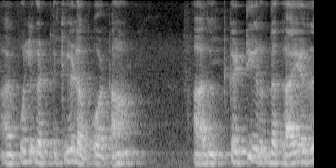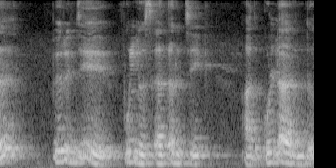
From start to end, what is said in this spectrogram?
அவன் புல்லுக்கட்டு கீழே போட்டான். அது கட்டி இருந்த கயிறு பிரிஞ்சு புல் செதறிச்சு. அதுக்குள்ளே இருந்து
